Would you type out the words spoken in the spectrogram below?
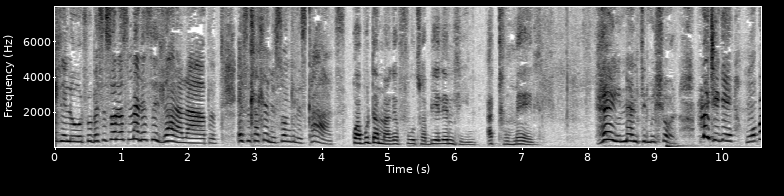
adle lutho bese solo simane sidlala lapha esihlahleni sonke lesikhathi. kwabuta make futhi wabuyela endlini athumele hey nansi mihlolo manje ke ngoba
